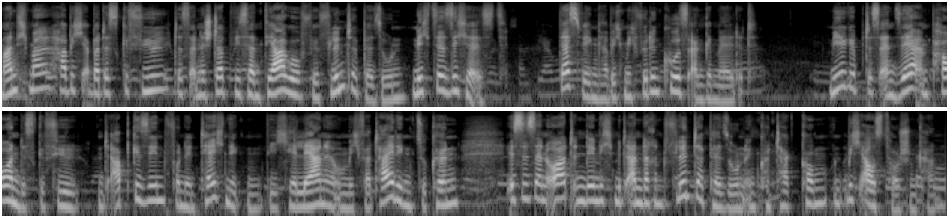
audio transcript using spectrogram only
Manchmal habe ich aber das Gefühl, dass eine Stadt wie Santiago für Flinterpersonen nicht sehr sicher ist. Deswegen habe ich mich für den Kurs angemeldet. Mir gibt es ein sehr empowerndes Gefühl und abgesehen von den Techniken, die ich hier lerne, um mich verteidigen zu können, ist es ein Ort, in dem ich mit anderen Flinterpersonen in Kontakt kommen und mich austauschen kann.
